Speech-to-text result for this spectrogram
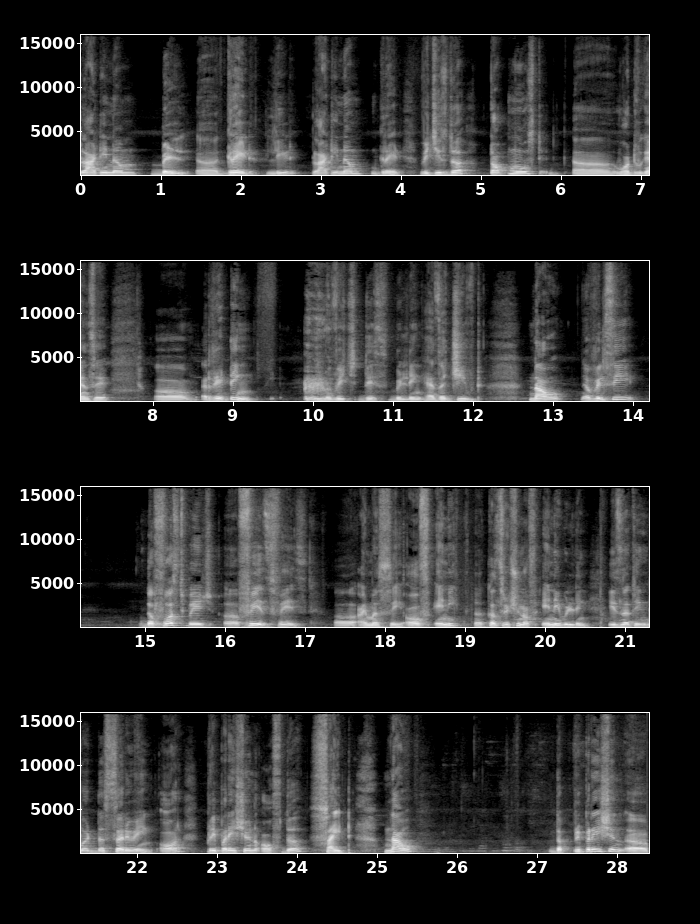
platinum build uh, grade LEED platinum grade which is the topmost uh, what we can say uh, rating which this building has achieved. Now uh, we'll see the first page uh, phase phase uh, I must say of any uh, construction of any building is nothing but the surveying or preparation of the site. Now the preparation uh,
